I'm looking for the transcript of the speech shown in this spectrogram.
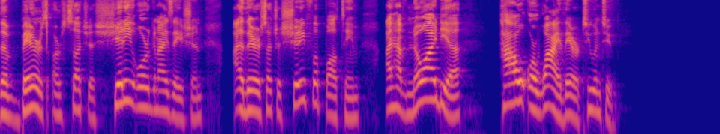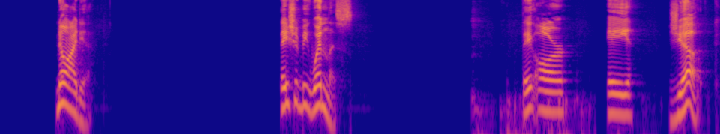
The Bears are such a shitty organization. They're such a shitty football team. I have no idea how or why they are two and two. No idea. They should be winless. They are a joke.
